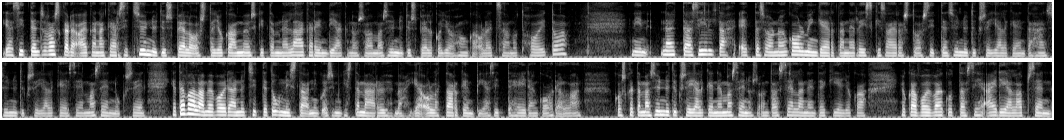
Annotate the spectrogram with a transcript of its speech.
ja sitten raskauden aikana kärsit synnytyspelosta, joka on myöskin tämmöinen lääkärin diagnosoima synnytyspelko, johon olet saanut hoitoa niin näyttää siltä, että se on noin kolminkertainen riski sairastua sitten synnytyksen jälkeen tähän synnytyksen jälkeiseen masennukseen. Ja tavallaan me voidaan nyt sitten tunnistaa niin kuin esimerkiksi tämä ryhmä ja olla tarkempia sitten heidän kohdallaan, koska tämä synnytyksen jälkeinen masennus on taas sellainen tekijä, joka, joka voi vaikuttaa siihen äidin ja lapsen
